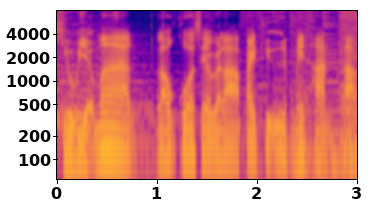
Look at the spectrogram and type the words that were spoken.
คิวเยอะมาก เรากลัวเสียเวลาไปที่อื่นไม่ทันครับ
